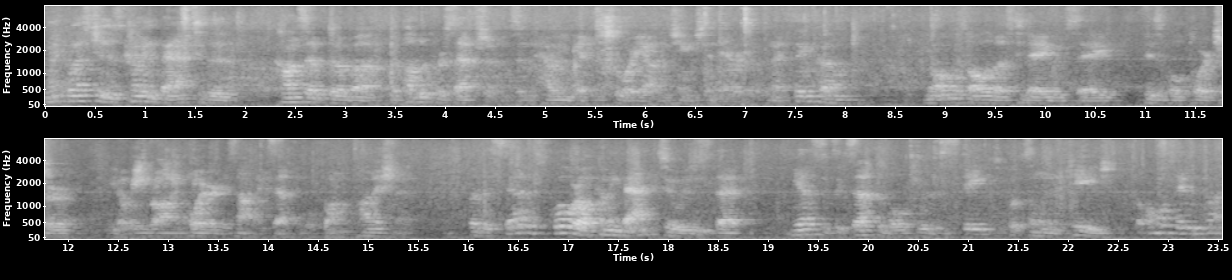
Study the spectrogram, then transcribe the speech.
My question is coming back to the concept of uh, the public perceptions and how you get the story out and change the narrative. And I think um, you know, almost all of us today would say physical torture, you know, being drawn and is not an acceptable form of punishment. But the status quo we're all coming back to is that, yes, it's acceptable for the state to put someone in a cage for almost every time.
